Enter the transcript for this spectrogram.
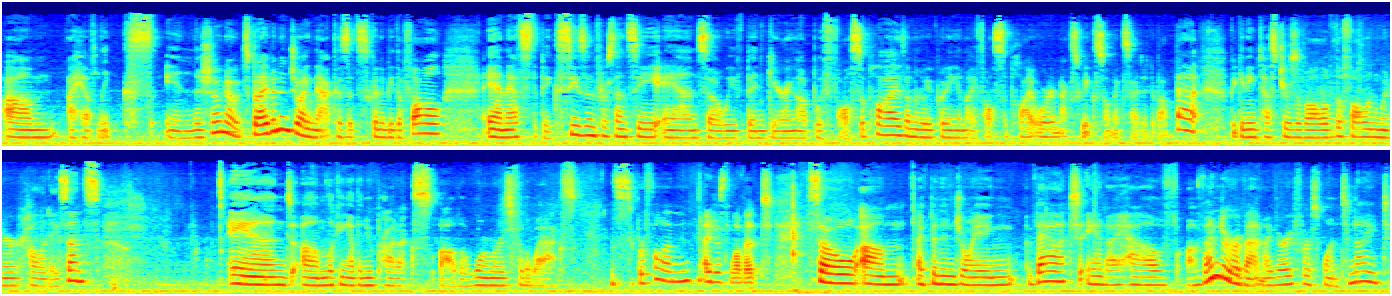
Um, I have links in the show notes, but I've been enjoying that because it's going to be the fall, and that's the big season for Scentsy. And so we've been gearing up with fall supplies. I'm going to be putting in my fall supply order next week, so I'm excited about that. Beginning testers of all of the fall and winter holiday scents and um, looking at the new products, all the warmers for the wax. It's super fun. I just love it. So um, I've been enjoying that, and I have a vendor event, my very first one tonight.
